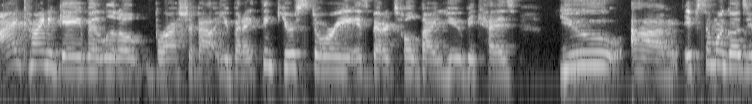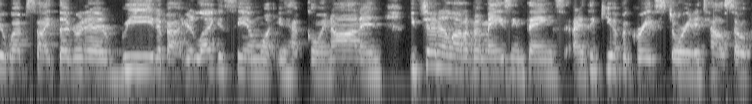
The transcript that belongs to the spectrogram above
I kind of gave a little brush about you, but I think your story is better told by you because you, um, if someone goes to your website, they're going to read about your legacy and what you have going on. And you've done a lot of amazing things. I think you have a great story to tell. So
